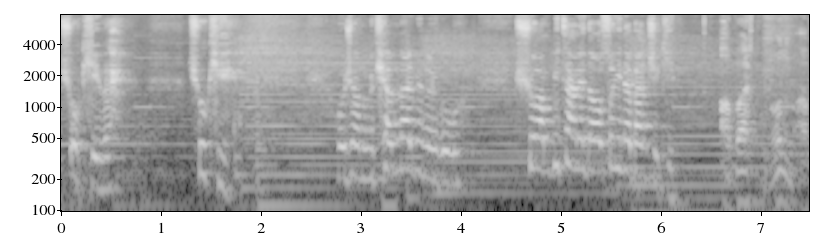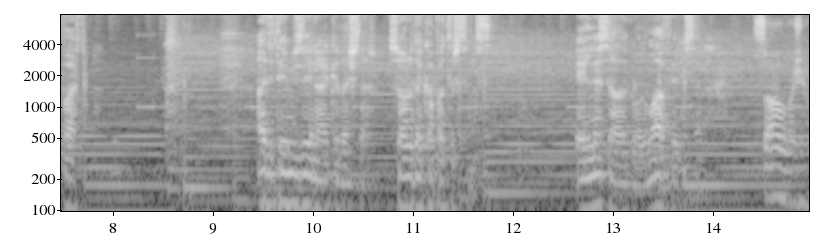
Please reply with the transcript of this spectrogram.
Çok iyi be. Çok iyi. Hocam mükemmel bir duygu bu. Şu an bir tane daha olsa yine ben çekeyim. Abartma oğlum, abartma. Hadi temizleyin arkadaşlar. Sonra da kapatırsınız. Eline sağlık oğlum, aferin sana. Sağ olun hocam.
